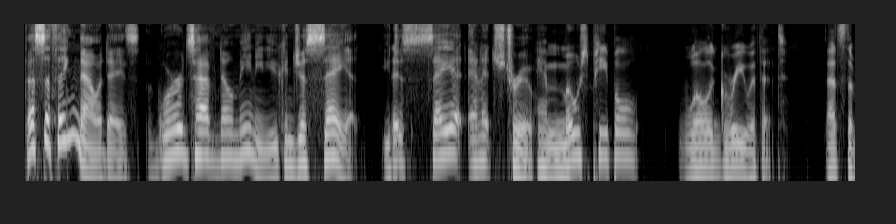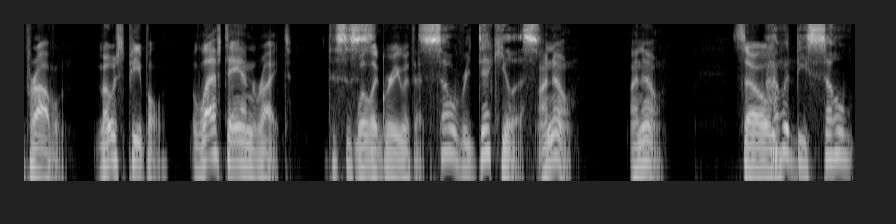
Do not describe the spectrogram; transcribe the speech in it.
That's the thing nowadays. Words have no meaning. You can just say it. You just say it and it's true. And most people will agree with it. That's the problem. Most people, left and right, This is will agree with it. so ridiculous. I know. I know. So I would be so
